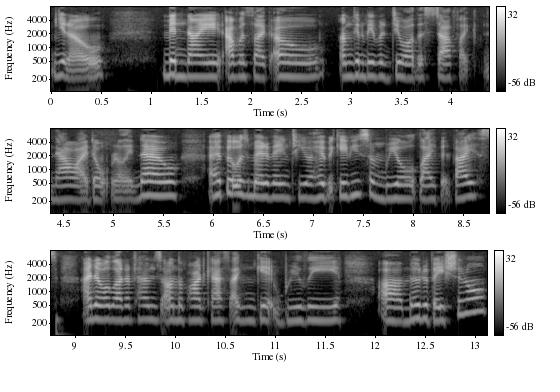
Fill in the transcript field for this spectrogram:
you know, midnight, I was like, oh, I'm going to be able to do all this stuff. Like, now I don't really know. I hope it was motivating to you. I hope it gave you some real life advice. I know a lot of times on the podcast, I can get really uh, motivational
